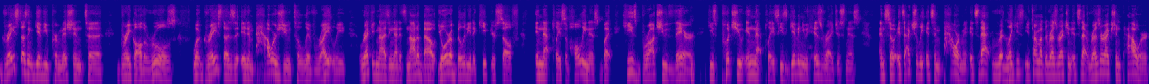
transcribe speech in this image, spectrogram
grace doesn't give you permission to break all the rules. What grace does it empowers you to live rightly recognizing that it's not about your ability to keep yourself in that place of holiness but he's brought you there. He's put you in that place. He's given you his righteousness. And so it's actually it's empowerment. It's that re- Mm. like you, you're talking about the resurrection. It's that resurrection power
